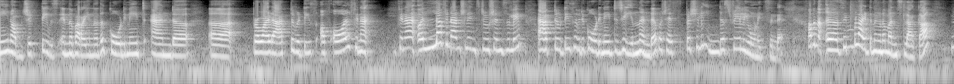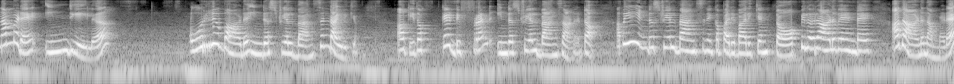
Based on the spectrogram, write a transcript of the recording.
മെയിൻ ഒബ്ജക്റ്റീവ്സ് എന്ന് പറയുന്നത് coordinate and provide activities of all fina fina എല്ലാ ഫിനാൻഷ്യൽ ഇൻസ്റ്റിറ്റ്യൂഷൻസിലെയും ആക്ടിവിറ്റീസ് ഇവർ കോർഡിനേറ്റ് ചെയ്യുന്നുണ്ട് പക്ഷേ എസ്പെഷ്യലി ഇൻഡസ്ട്രിയൽ യൂണിറ്റ്സിന്റെ അപ്പം സിമ്പിളായിട്ട് നിങ്ങൾ മനസ്സിലാക്കുക നമ്മുടെ ഇന്ത്യയിൽ ഒരുപാട് ഇൻഡസ്ട്രിയൽ ബാങ്ക്സ് ഉണ്ടായിരിക്കും. ഓക്കെ ഇതൊക്കെ ഡിഫറെന്റ് ഇൻഡസ്ട്രിയൽ ബാങ്ക്സ് ആണ് കേട്ടോ അപ്പോൾ ഈ ഇൻഡസ്ട്രിയൽ ബാങ്ക്സിനെയൊക്കെ പരിപാലിക്കാൻ ടോപ്പിൽ ഒരാൾ വേണ്ടേ? അതാണ് നമ്മുടെ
